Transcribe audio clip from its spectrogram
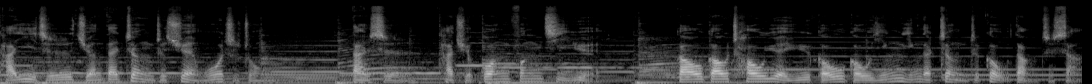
他一直卷在政治漩涡之中，但是他却光风霁月，高高超越于苟苟营营的政治勾当之上。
